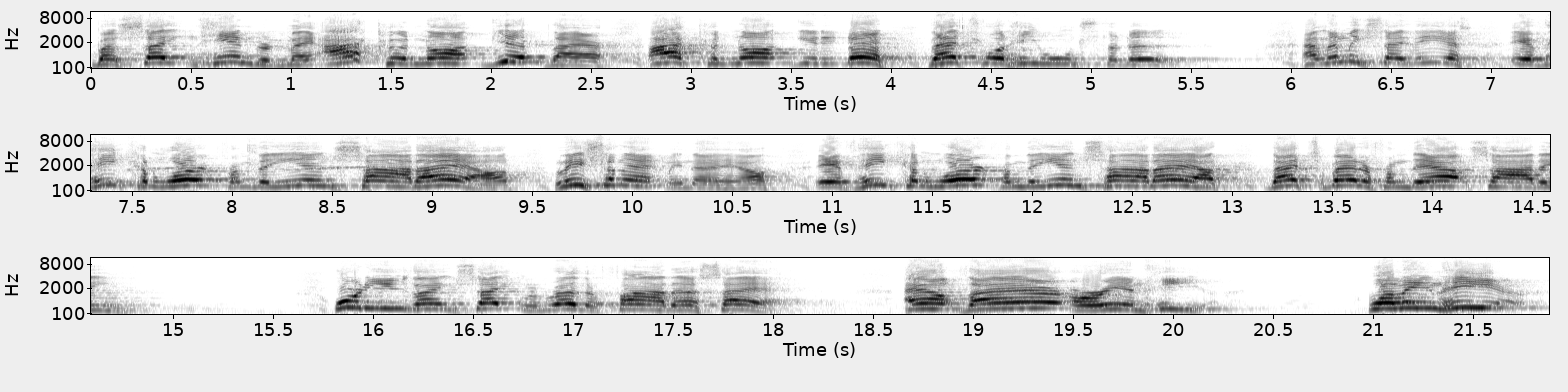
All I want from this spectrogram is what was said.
but Satan hindered me. I could not get there. I could not get it done. That's what he wants to do. And let me say this if he can work from the inside out, listen at me now, if he can work from the inside out, that's better from the outside in. Where do you think Satan would rather fight us at? Out there or in here? Well, in here.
